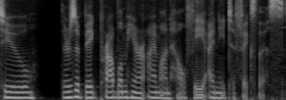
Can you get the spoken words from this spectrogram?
to, there's a big problem here. I'm unhealthy. I need to fix this.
